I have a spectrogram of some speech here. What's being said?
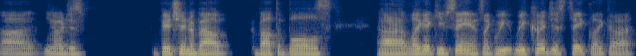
uh, you know, just bitching about about the Bulls. Uh, like I keep saying, it's like we we could just take like a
